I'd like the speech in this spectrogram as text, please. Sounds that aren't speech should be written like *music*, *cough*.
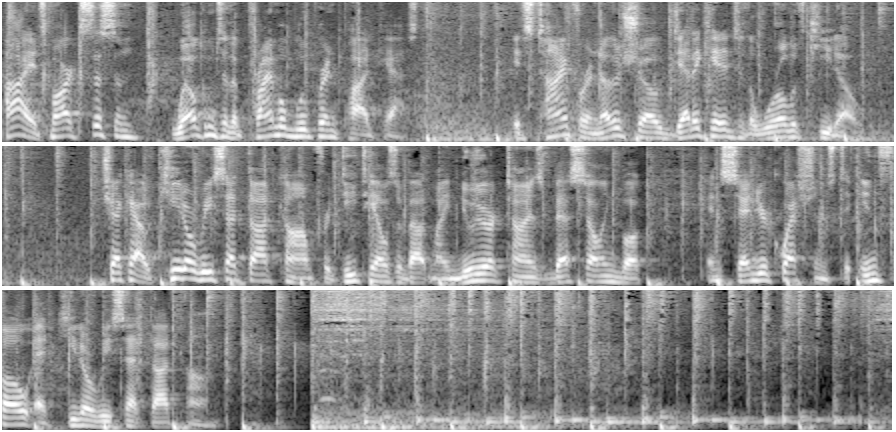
Hi, it's Mark Sisson. Welcome to the Primal Blueprint Podcast. It's time for another show dedicated to the world of keto. Check out ketoreset.com for details about my New York Times best-selling book and send your questions to info at ketoreset.com.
